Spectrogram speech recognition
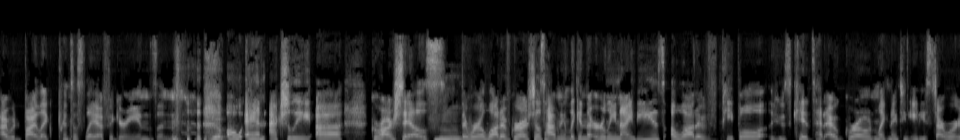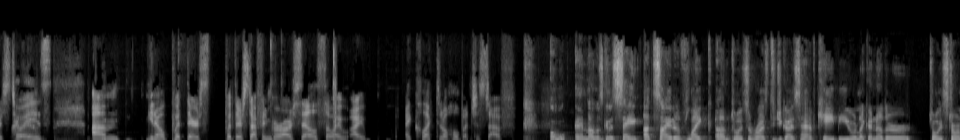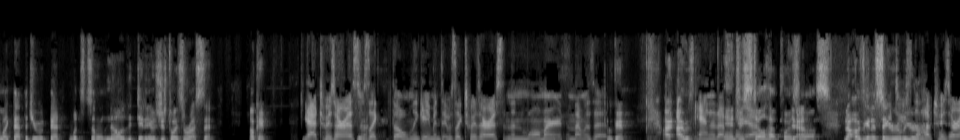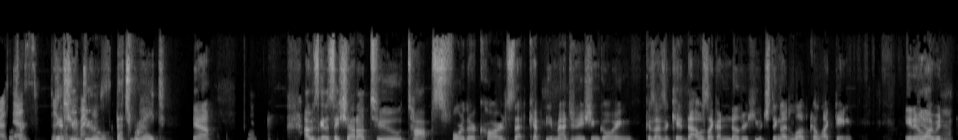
I would buy like Princess Leia figurines and, Yep. oh, and actually, uh, garage sales. Hmm. There were a lot of garage sales happening. Like in the early 90s, a lot of people whose kids had outgrown like 1980s Star Wars toys, um, you know, put their put their stuff in garage sales. So I I I collected a whole bunch of stuff. Oh, and I was gonna say, outside of like um, Toys R Us, did you guys have KB or like another toy store like that that you that would sell? No, that didn't. It was just Toys R Us then. Okay, Yeah, Toys R Us Yeah. was like the only game, and it was like Toys R Us and then Walmart, and that was it. okay. I, I was Canada, And you still have Toys Yeah. R Us. no, I was gonna say We do earlier. still have Toys R Us. Oh, yes, yes, you do. house. That's right. Yeah. Yep. I was gonna say shout out to Topps for their cards that kept the imagination going. Because as a Mm-hmm. kid, that was like another huge thing I loved collecting. You know, Yep. I would. Yep.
